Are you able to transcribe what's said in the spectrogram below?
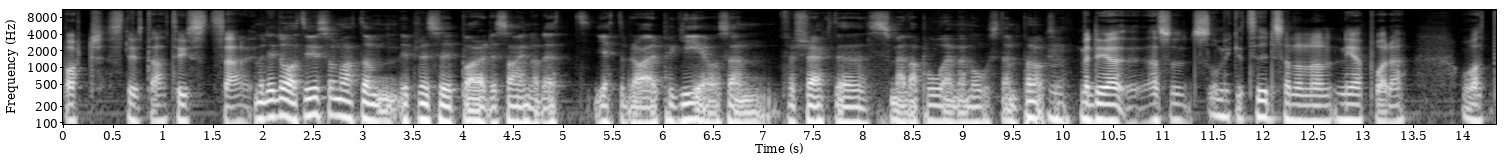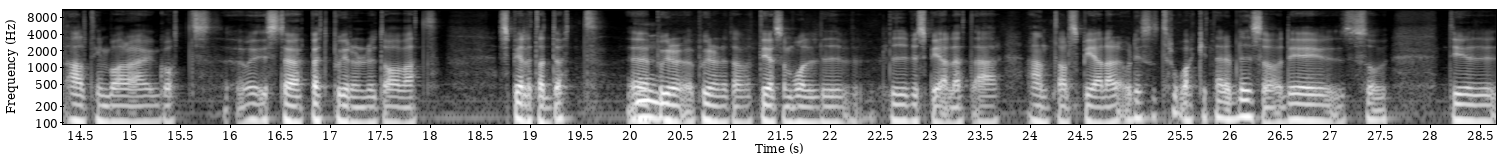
bort, sluta, tyst så här. Men det låter ju som att de i princip bara designade ett jättebra RPG och sen försökte smälla på MMO-stämpeln också. Mm. Men det är alltså så mycket tid som de la ner på det. Och att allting bara gått i stöpet på grund utav att spelet har dött. Eh, Mm. På, grund, på grund av att det som håller liv, liv i spelet är antal spelare. Och det är så tråkigt när det blir så. Det är så... Det är,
